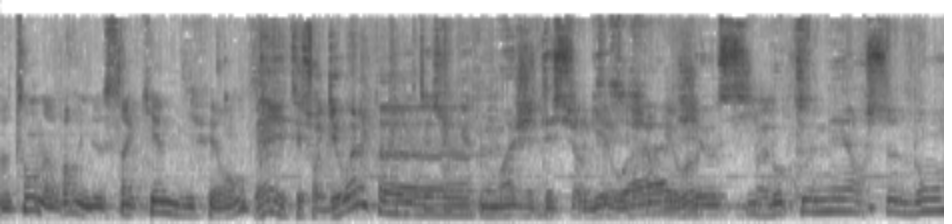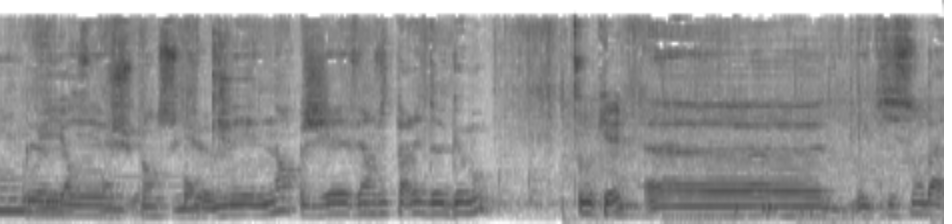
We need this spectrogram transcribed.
Maintenant, on va avoir une cinquième différente. Ouais, il était sur Gewalt. Euh. Moi j'étais sur Gewa, Gewa. j'ai aussi Ouais. beaucoup aimé Orsebong, Oui, Orsebong, je pense Bonk. que... Mais non, j'avais envie de parler de Gemo, Ok. euh, qui sont... Bah,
